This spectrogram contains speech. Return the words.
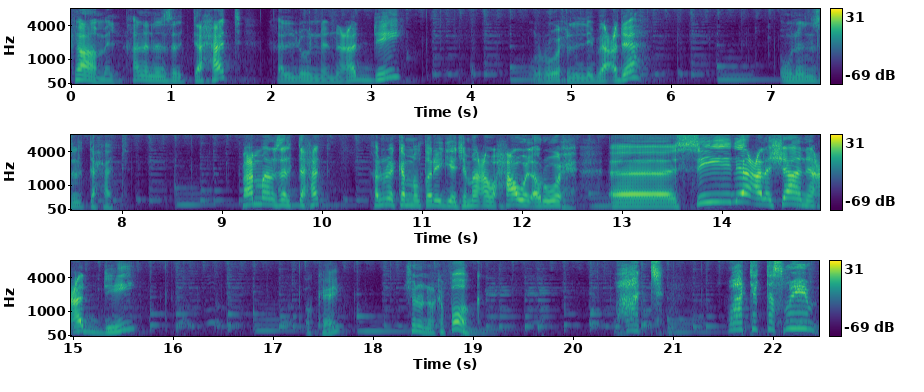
كامل. خلينا ننزل تحت. خلونا نعدي. ونروح للي بعده. وننزل تحت. بعد ما نزلت تحت خلونا نكمل طريقي يا جماعة وأحاول أروح آه سيدة علشان أعدي. okay. شنو نركب فوق؟ what what التصميم؟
